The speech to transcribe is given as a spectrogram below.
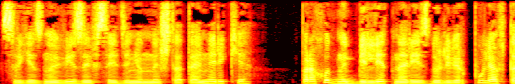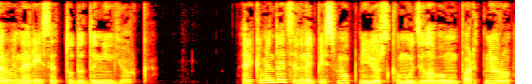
с въездной визой в Соединенные Штаты Америки, пароходный билет на рейс до Ливерпуля, а второй на рейс оттуда до Нью-Йорка. Рекомендательное письмо к нью-йоркскому деловому партнеру,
